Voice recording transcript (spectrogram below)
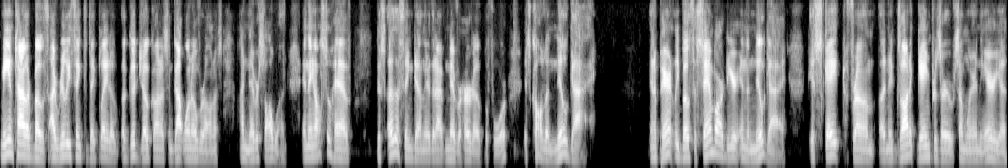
Me and Tyler both. I really think that they played a, a good joke on us and got one over on us. I never saw one. And they also have this other thing down there that I've never heard of before. It's called a nilgai. And apparently, both the sambar deer and the nilgai escaped from an exotic game preserve somewhere in the area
